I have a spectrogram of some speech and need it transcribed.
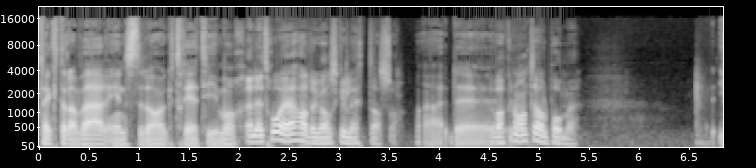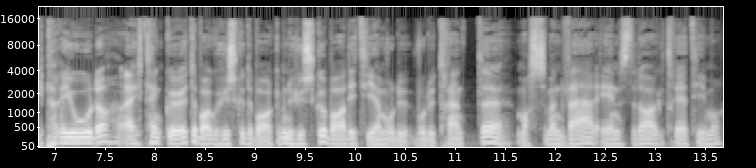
tenk deg da hver eneste dag, tre timer. Ja, Det tror jeg hadde ganske lett, altså. Nei, det, Det var ikke noe annet jeg holdt på med. I perioder. Jeg tenker jo tilbake og husker tilbake, men du husker jo bare de tidene hvor du, hvor du trente masse. Men hver eneste dag, tre timer,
